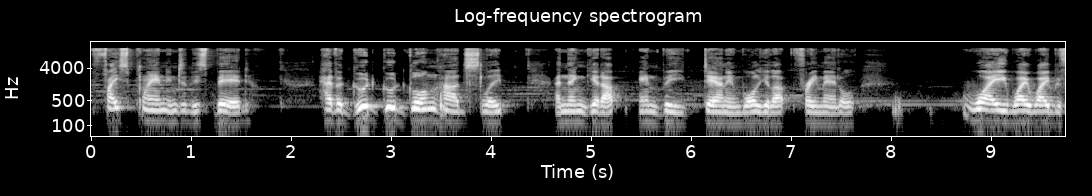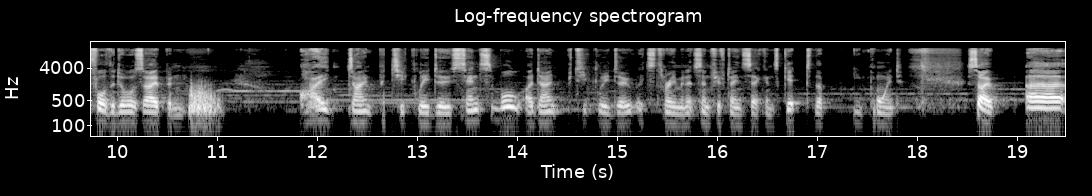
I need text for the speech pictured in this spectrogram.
face plant into this bed have a good, good, long, hard sleep, and then get up and be down in Walyalup, Fremantle, way, way, way before the doors open. I don't particularly do sensible. I don't particularly do. It's three minutes and 15 seconds. Get to the point. So, uh,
